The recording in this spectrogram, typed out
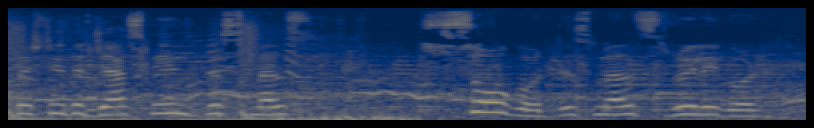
specially the jasmine this smells so good this smells really good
